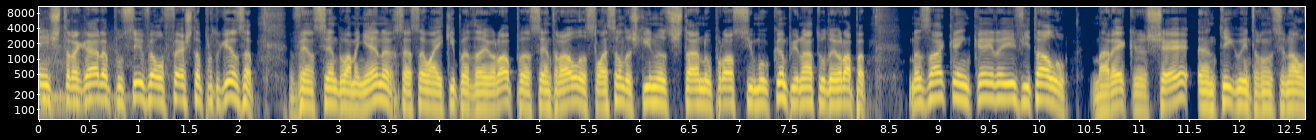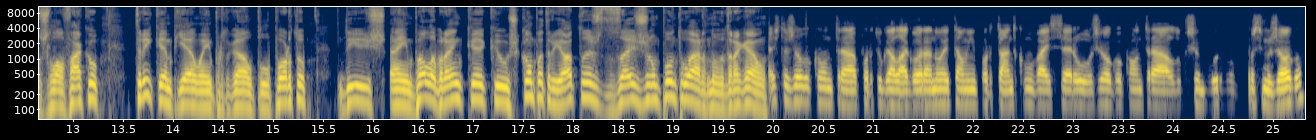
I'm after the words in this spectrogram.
em estragar a possível festa portuguesa. Vencendo amanhã na recepção à equipa da Europa Central, a seleção das esquinas está no próximo Campeonato da Europa. Mas há quem queira evitá-lo. Marek Che, antigo internacional eslovaco, tricampeão em Portugal pelo Porto, diz em bola branca que os compatriotas desejam pontuar no Dragão. Este jogo contra Portugal agora não é tão importante como vai ser o jogo contra Luxemburgo, próximo jogo,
